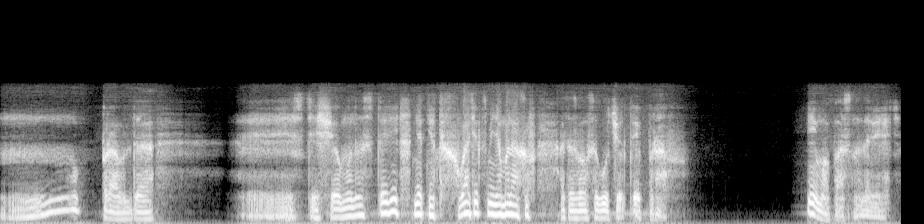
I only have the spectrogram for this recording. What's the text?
Ну, правда, есть еще монастыри. Нет-нет, хватит с меня монахов, отозвался Гуччо. Ты прав. Им опасно доверять.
